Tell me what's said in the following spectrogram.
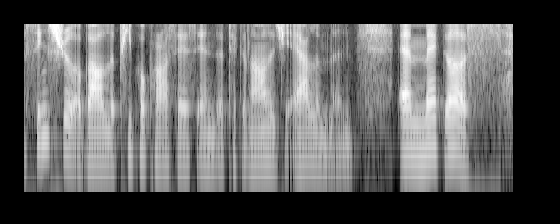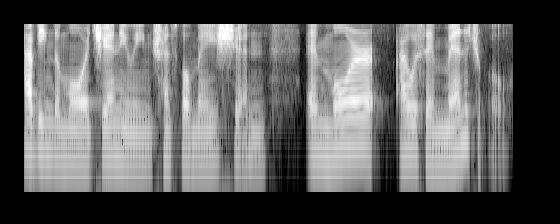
think through about the people process and the technology element and make us having the more genuine transformation and more i would say manageable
